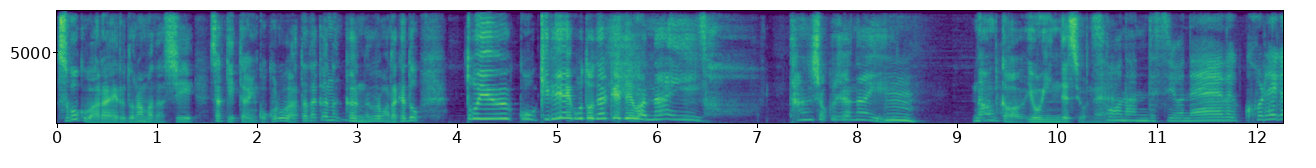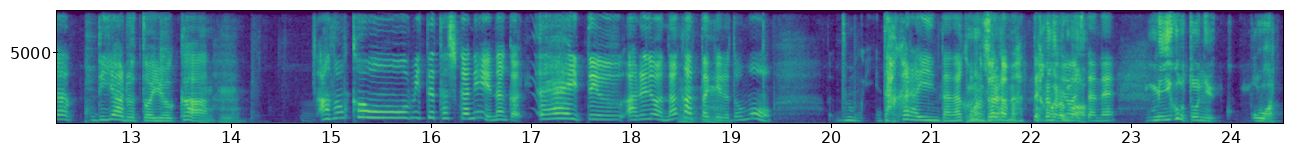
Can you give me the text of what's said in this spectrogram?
すごく笑えるドラマだしさっき言ったように心が温かくなるドラマだけどというこう綺麗事だけではない単色じゃない、うんなんか余韻ですよね。そうなんですよねこれがリアルというか、うんうんあの顔を見て確かになんか「えーい!」っていうあれではなかったけれども、でもだからいいんだなこのドラマって思いましたね。見事に終わっ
